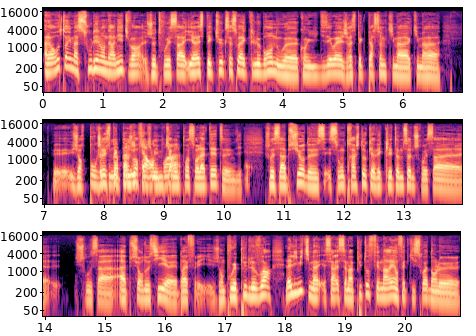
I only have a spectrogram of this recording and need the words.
Alors, autant il m'a saoulé l'an dernier, tu vois, je trouvais ça irrespectueux que ce soit avec LeBron ou euh, quand il lui disait ouais, je respecte personne qui m'a qui m'a genre pour que je respecte un joueur, faut qu'il mis 40 points sur la tête. Euh, je trouvais ça absurde. Son trash talk avec Clay Thompson, je trouvais ça, je trouve ça absurde aussi. Euh, bref, j'en pouvais plus de le voir. La limite, il ça m'a plutôt fait marrer en fait qu'il soit dans le,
